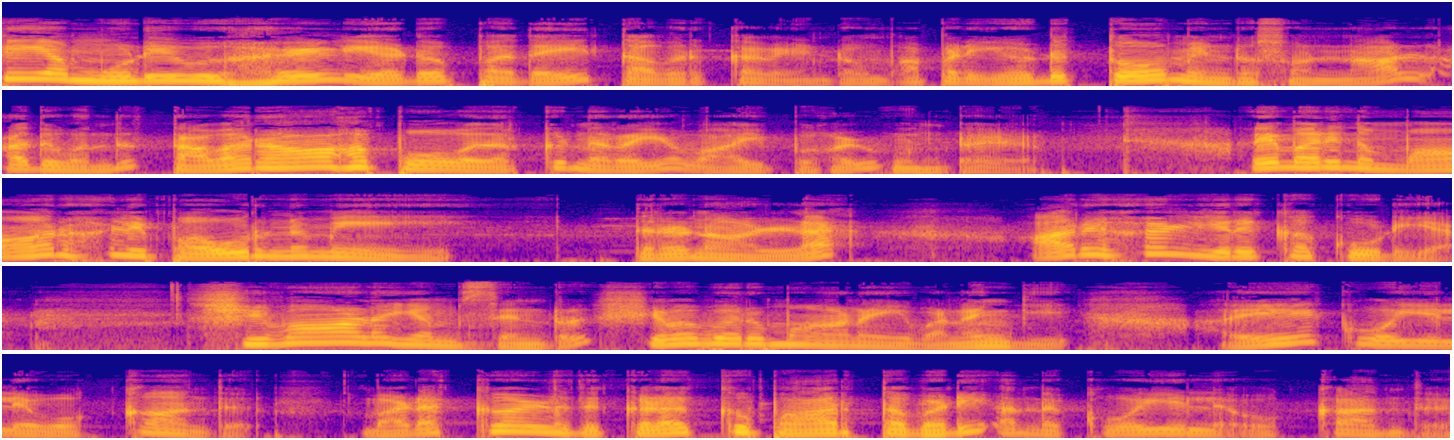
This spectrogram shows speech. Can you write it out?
முக்கிய முடிவுகள் எடுப்பதை தவிர்க்க வேண்டும். அப்படி எடுத்தோம் என்று சொன்னால் அது வந்து தவறாக போவதற்கு நிறைய வாய்ப்புகள் உண்டு. அதே மாதிரி இந்த மார்கழி பௌர்ணமி திருநாளில் அருகில் இருக்கக்கூடிய சிவாலயம் சென்று சிவபெருமானை வணங்கி அதே கோயிலில் உட்காந்து வடக்கு அல்லது கிழக்கு பார்த்தபடி அந்த கோயிலில் உட்காந்து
